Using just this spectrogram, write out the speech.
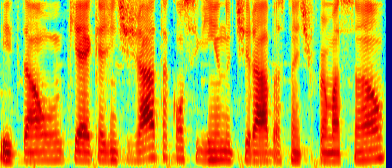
Então, que é que a gente já está conseguindo tirar bastante informação.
